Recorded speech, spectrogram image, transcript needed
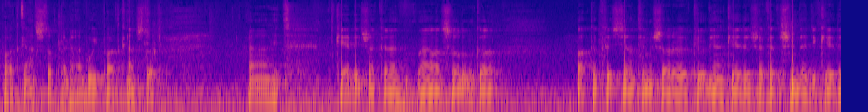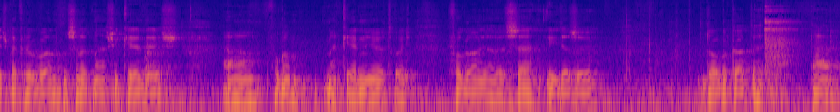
podcastot, legalább új podcastot. Uh, itt kérdésekre válaszolunk. A Bakta Krisztián Timosarra ő küld ilyen kérdéseket, és mindegyik kérdésben körül van 25 másik kérdés. Fogom megkérni őt, hogy foglalja össze így az ő dolgokat pár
